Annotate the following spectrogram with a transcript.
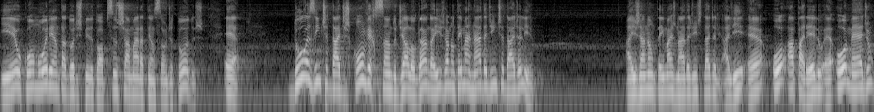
e eu, como orientador espiritual, preciso chamar a atenção de todos: é duas entidades conversando, dialogando, aí já não tem mais nada de entidade ali. Aí já não tem mais nada de entidade ali. Ali é o aparelho, é o médium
